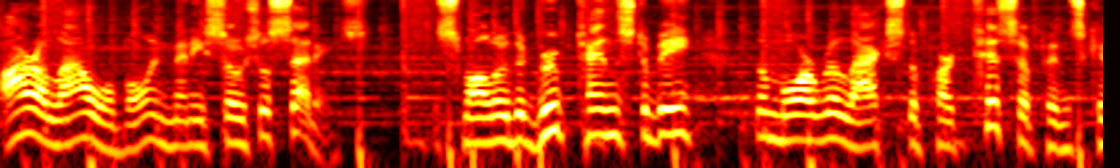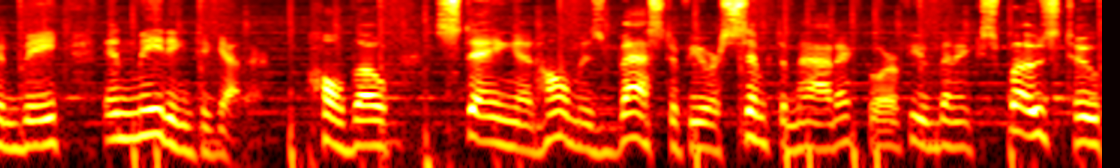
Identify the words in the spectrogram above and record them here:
are allowable in many social settings. The smaller the group tends to be, the more relaxed the participants can be in meeting together. Although staying at home is best if you are symptomatic or if you've been exposed to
